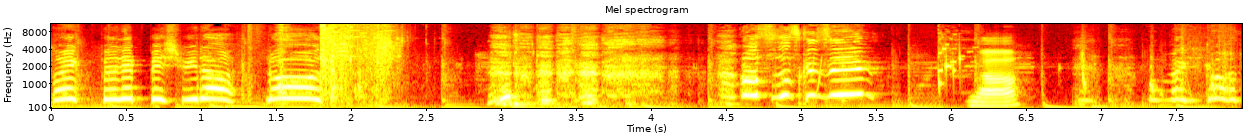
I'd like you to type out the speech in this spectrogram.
Mike, belebt mich wieder! Los! Hast du das gesehen? Ja. Oh mein Gott.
